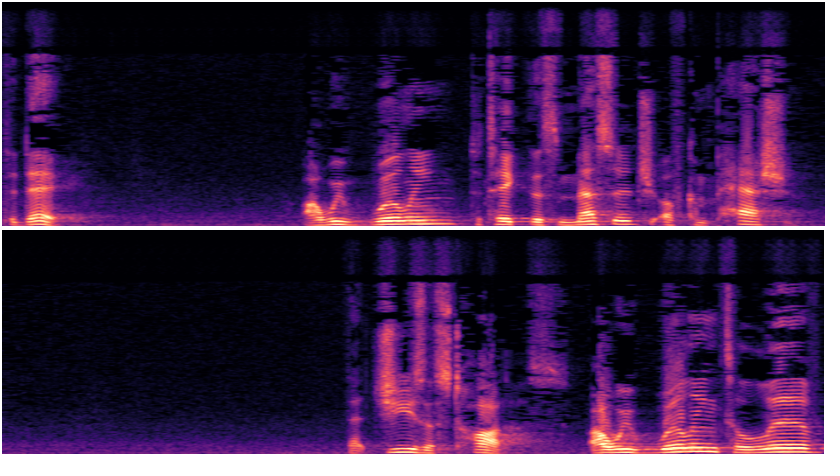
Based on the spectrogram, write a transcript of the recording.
Today, are we willing to take this message of compassion that Jesus taught us? Are we willing to live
